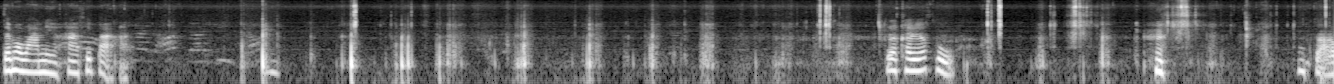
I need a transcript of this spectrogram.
แต่เมื่อวานนี่ห้าสิบบาทค่ะแล้วใครเลือกถูกลูกสาว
